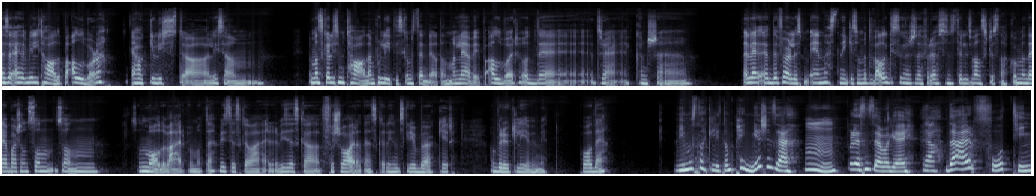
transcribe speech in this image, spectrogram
altså, Jeg vil ta det på alvor, da. Jeg har ikke lyst til å liksom Man skal liksom ta de politiske omstendighetene man lever i, på alvor, og det tror jeg kanskje Eller det føles nesten ikke som et valg, så kanskje derfor jeg syns det er litt vanskelig å snakke om, men det er bare sånn, sånn, sånn, sånn må det være, på en måte. Hvis jeg skal, være, hvis jeg skal forsvare at jeg skal liksom skrive bøker og bruke livet mitt på det. Vi må snakke litt om penger, syns jeg. Mm. For det syns jeg var gøy. Ja. Det er få ting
